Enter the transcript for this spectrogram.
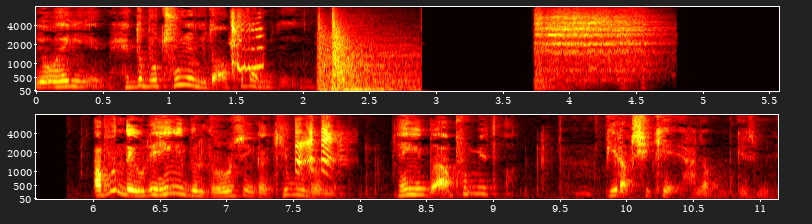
요 형님 핸드폰 충전기도 아프답니다. 아픈데 우리 행인들 들어오시니까 기분 좋네. 행인도 아픕니다. 비락 식혜 한잔 먹겠습니다.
